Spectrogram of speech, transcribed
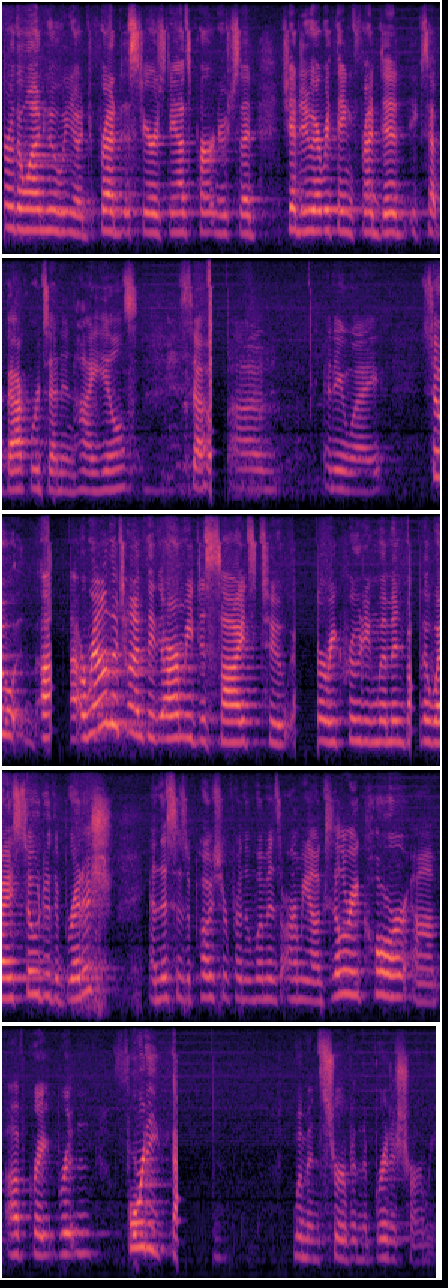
or the one who, you know, Fred Astaire's dance partner, said she had to do everything Fred did except backwards and in high heels. So, um, anyway, so uh, around the time that the Army decides to start recruiting women, by the way, so do the British. And this is a poster from the Women's Army Auxiliary Corps um, of Great Britain. 40,000 women serve in the British Army.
